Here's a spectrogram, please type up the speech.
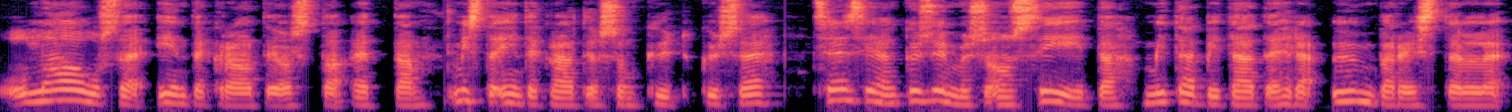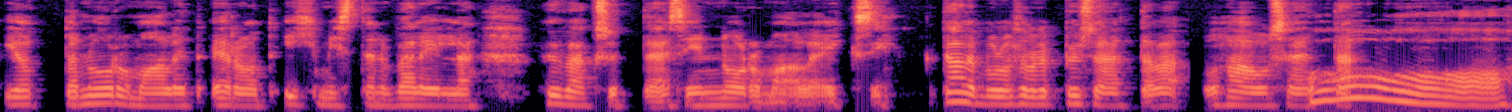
lause integraatiosta, että mistä integraatiossa on kyse. Sen sijaan kysymys on siitä, mitä pitää tehdä ympäristölle, jotta normaalit erot ihmisten välillä hyväksyttäisiin normaaleiksi. Tämä oli mulla sellainen pysäyttävä lause, että, oh.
